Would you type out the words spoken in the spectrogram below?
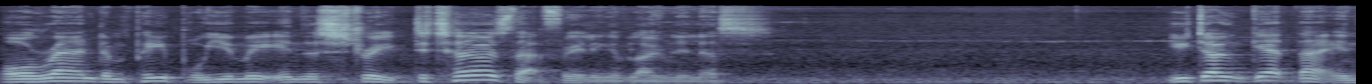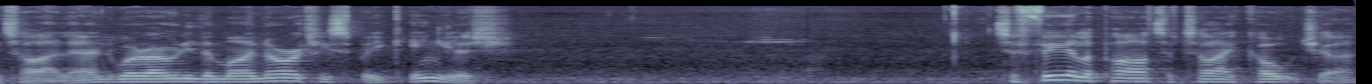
or random people you meet in the street deters that feeling of loneliness. You don't get that in Thailand where only the minority speak English. To feel a part of Thai culture,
